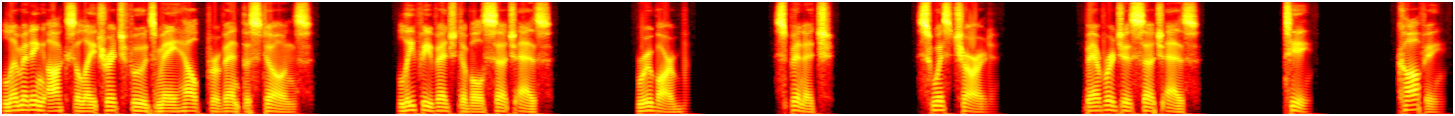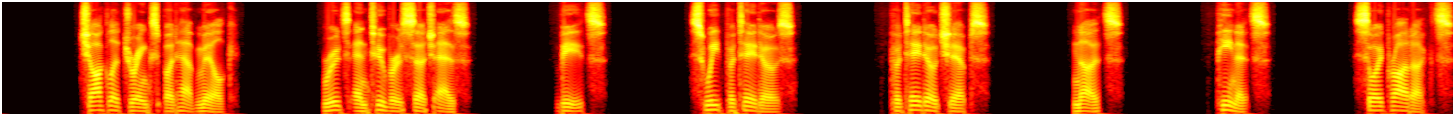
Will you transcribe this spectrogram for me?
Limiting oxalate-rich foods may help prevent the stones. Leafy vegetables such as rhubarb, spinach, Swiss chard. Beverages such as tea, coffee, chocolate drinks but have milk. Roots and tubers such as beets, sweet potatoes, potato chips, nuts, peanuts, soy products,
